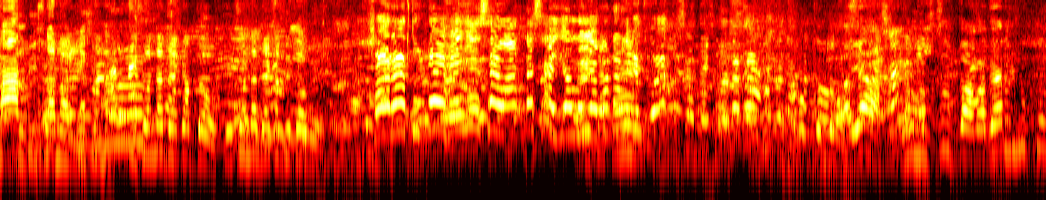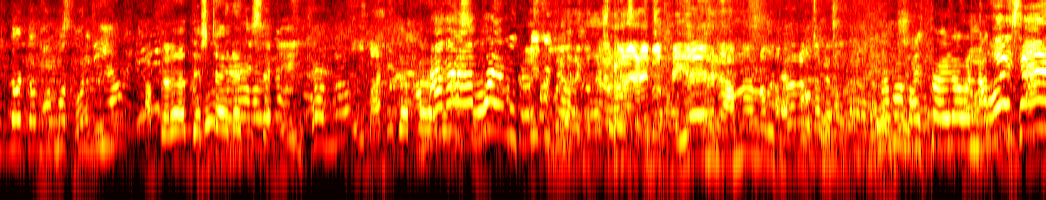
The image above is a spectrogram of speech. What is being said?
খান পিছনা পিছনা হয়ে গেছে দাও পিছনা ব্যাকআপ দিতে হবে। সারা হয়ে আমাদের আপনারা দেশটা এনে দিচ্ছেন এই এই মাটিটা আপনারা আমার আব্বা মুক্তিযুদ্ধ। ওই স্যার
